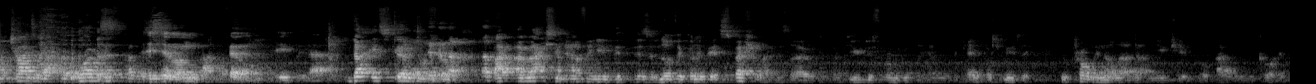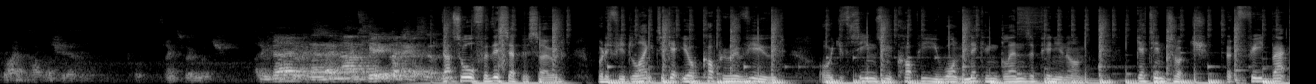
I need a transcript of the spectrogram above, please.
I tried to wrap up once. it's it still on feedback. film with that? That is still on film. I, I'm actually now thinking that there's another going to be a special episode of you just running up the hill with the Kate Bush music. We're probably not allowed that on YouTube, but I will record it privately and share it. Cool. Thanks very much. That's all for this episode, but if you'd like to get your copy reviewed or you've seen some copy you want Nick and Glenn's opinion on, get in touch at feedback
